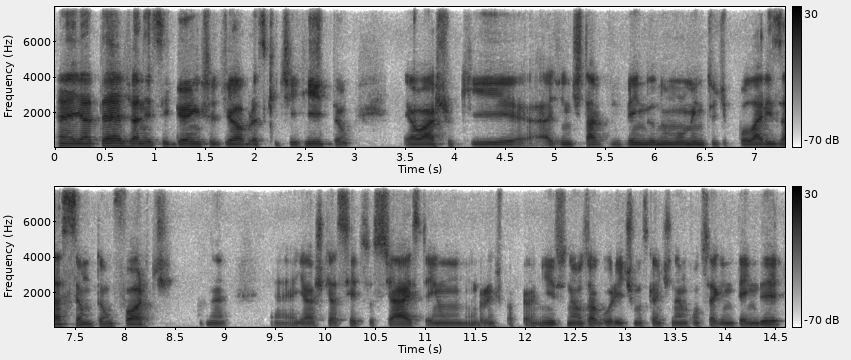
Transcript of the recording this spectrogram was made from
É, e até já nesse gancho de obras que te irritam, eu acho que a gente está vivendo num momento de polarização tão forte, né? É, e acho que as redes sociais têm um, um, grande papel nisso, né? Os algoritmos que a gente não consegue entender.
